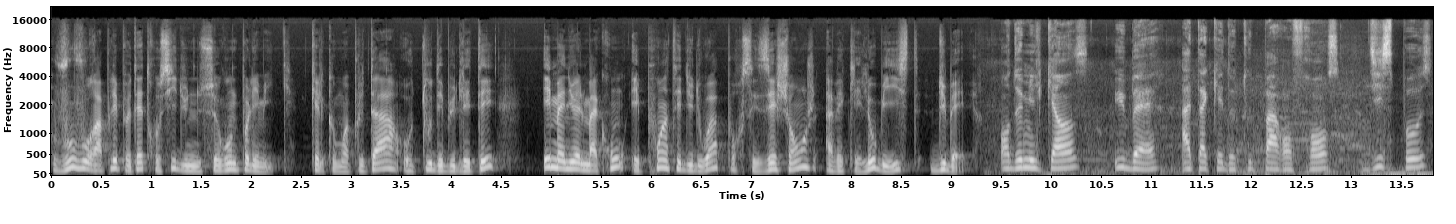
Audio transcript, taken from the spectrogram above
Vous vous rappelez peut-être aussi d'une seconde polémique. Quelques mois plus tard, au tout début de l'été, Emmanuel Macron est pointé du doigt pour ses échanges avec les lobbyistes d'Uber. En 2015, Uber, attaqué de toutes parts en France, dispose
